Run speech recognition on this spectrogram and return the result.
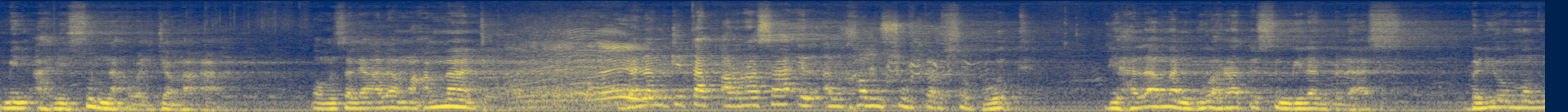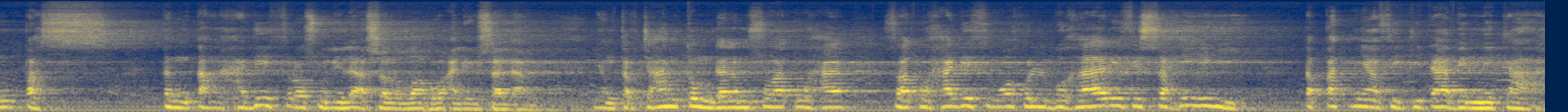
min ahli sunnah wal jamaah. Salli ala Muhammad. Dalam kitab Ar-Rasail Al-Khamsuh tersebut di halaman 219 beliau mengupas tentang hadis Rasulullah Shallallahu alaihi wasallam yang tercantum dalam suatu ha suatu hadis wahul Bukhari fi sahih tepatnya fi kitabin nikah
